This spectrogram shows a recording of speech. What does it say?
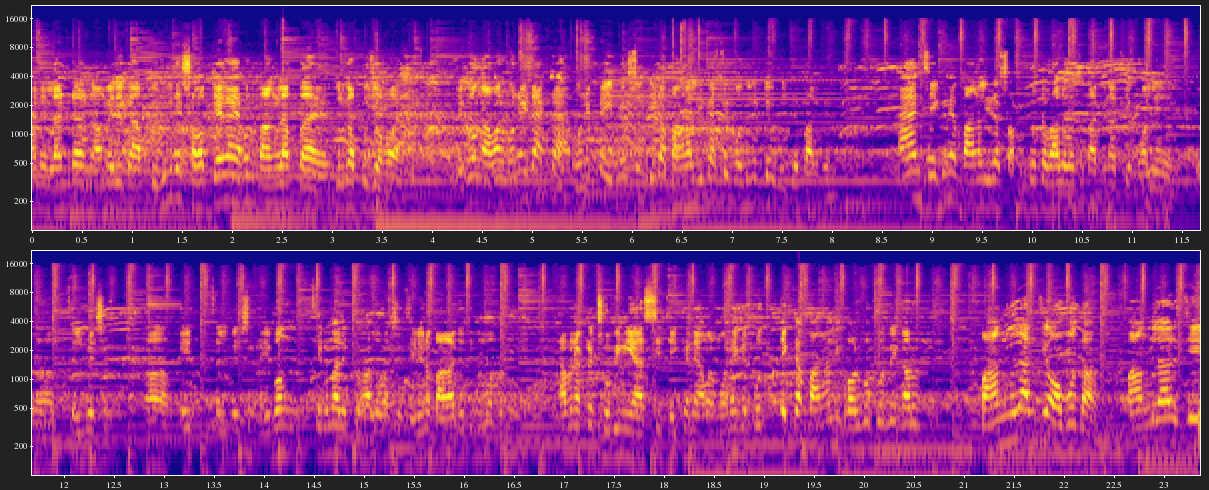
মানে লন্ডন আমেরিকা পৃথিবীতে সব জায়গায় এখন বাংলা দুর্গা পুজো হয় এবং আমার মনে এটা একটা এমন একটা ইমোশন যেটা বাঙালির কাছে কোনোদিন কেউ নিতে পারবে না অ্যান্ড সেখানে বাঙালিরা শপিং করতে ভালোবাসে তার জন্য আজকে বলে সেলিব্রেশন এই সেলিব্রেশন এবং সিনেমা দেখতে ভালোবাসে সেই জন্য বাঘাযতীনের মতো এমন একটা ছবি নিয়ে আসছি যেখানে আমার মনে হয় প্রত্যেকটা বাঙালি গর্ব করবে কারণ বাংলার যে অবদান বাংলার যে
